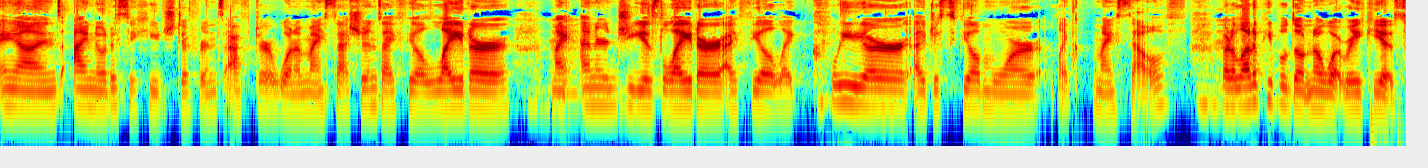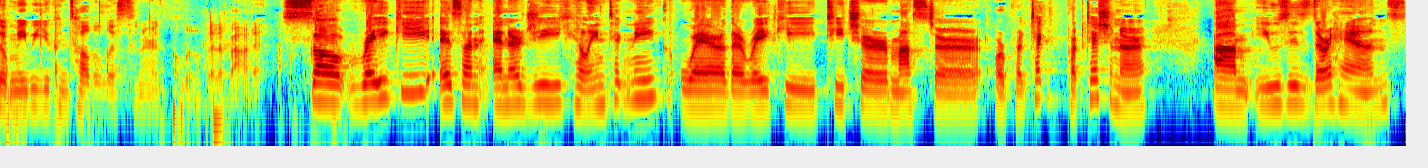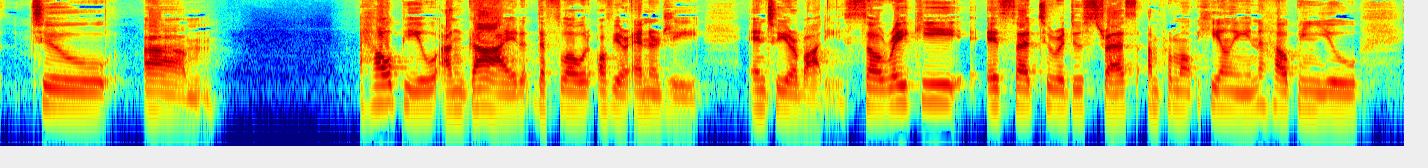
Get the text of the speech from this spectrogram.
And I notice a huge difference after one of my sessions. I feel lighter. My energy is lighter. I feel like clear. I just feel more like myself. But a lot of people don't know what Reiki is. So maybe you can tell the listeners a little bit about it. So, Reiki is an energy healing technique where the Reiki teacher, master, or protect, practitioner um, uses their hands to um, help you and guide the flow of your energy into your body. So, Reiki is said to reduce stress and promote healing, helping you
